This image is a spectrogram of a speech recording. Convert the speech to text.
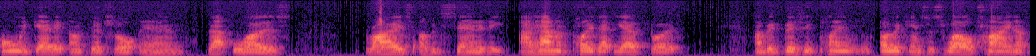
only get it on digital, and that was Rise of Insanity. I haven't played that yet, but I've been busy playing other games as well, trying to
